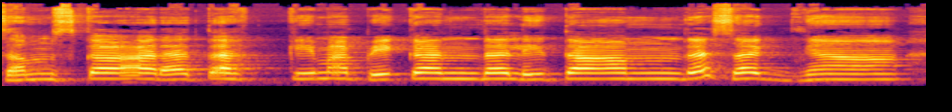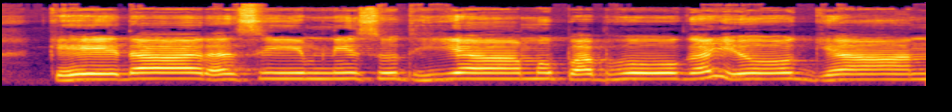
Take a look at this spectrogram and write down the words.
संस्कारतः किमपि कन्दलितां रसज्ञा केदारसीम्नि सुधियामुपभोगयोग्यान्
